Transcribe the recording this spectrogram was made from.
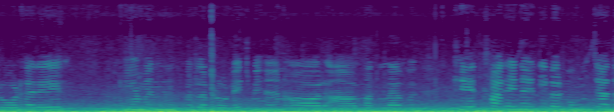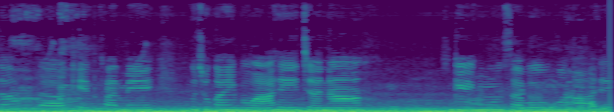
रोड हरे अभी हमन मतलब रोडेज में हन और आ, मतलब खेत खार है नदी पर बहुत ज़्यादा खेत खार में कुछ कहीं बोआ है चना, गेहूँ, सब बोआ है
